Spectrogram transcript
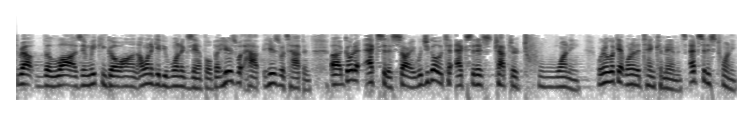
throughout the laws, and we can go on. I want to give you one example, but here's what hap- here's what's happened. Uh, go to Exodus. Sorry, would you go to Exodus chapter 20? We're going to look at one of the Ten Commandments. Exodus 20.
